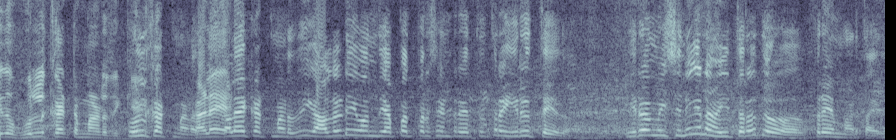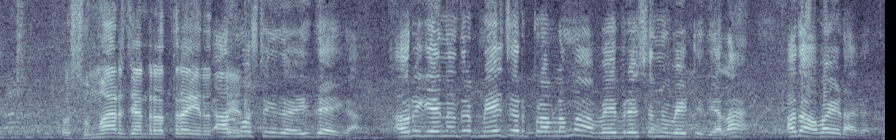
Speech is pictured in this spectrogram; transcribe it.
ಇದು ಹುಲ್ ಕಟ್ ಮಾಡೋದಕ್ಕೆ. ಫುಲ್ ಕಟ್ ಮಾಡೋದು. ಕಳೆ ಕಳೆ ಕಟ್ ಮಾಡೋದು. ಈಗ ಆಲ್ರೆಡಿ ಒಂದು ಎಪ್ಪತ್ತು ಪರ್ಸೆಂಟ್ ರೇಟ್ ಹತ್ರ ಇರುತ್ತೆ ಇದು. ಇರೋ ಮಿಷಿನಿಗೆ ನಾವು ಈ ಥರದ್ದು ಫ್ರೇಮ್ ಮಾಡ್ತಾ ಇದ್ದೀವಿ. ಸುಮಾರು ಜನರ ಹತ್ರ ಇರುತ್ತೆ ಆಲ್ಮೋಸ್ಟ್ ಇದೆ ಇದೆ ಈಗ. ಅವ್ರಿಗೆ ಏನಂದ್ರೆ ಮೇಜರ್ ಪ್ರಾಬ್ಲಮ್ ವೈಬ್ರೇಷನ್ ವೇಟ್ ಇದೆಯಲ್ಲ ಅದು ಅವಾಯ್ಡ್ ಆಗುತ್ತೆ.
